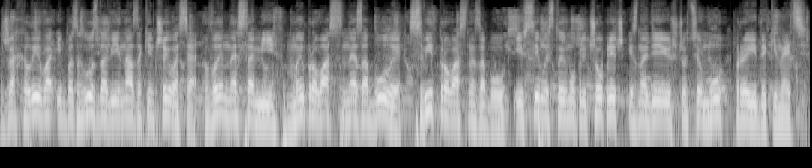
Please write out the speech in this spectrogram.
жахлива і безглузда війна закінчилася. Ви не самі. Ми про вас не забули. Світ про вас не забув. І всі ми стоїмо пліч-опліч із надією, що цьому прийде кінець.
